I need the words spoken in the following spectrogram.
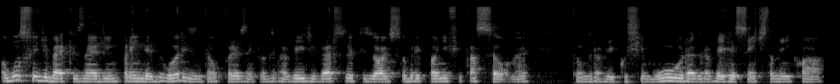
alguns feedbacks né, de empreendedores. Então, por exemplo, eu gravei diversos episódios sobre panificação, né? Então, gravei com o Shimura, gravei recente também com a,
